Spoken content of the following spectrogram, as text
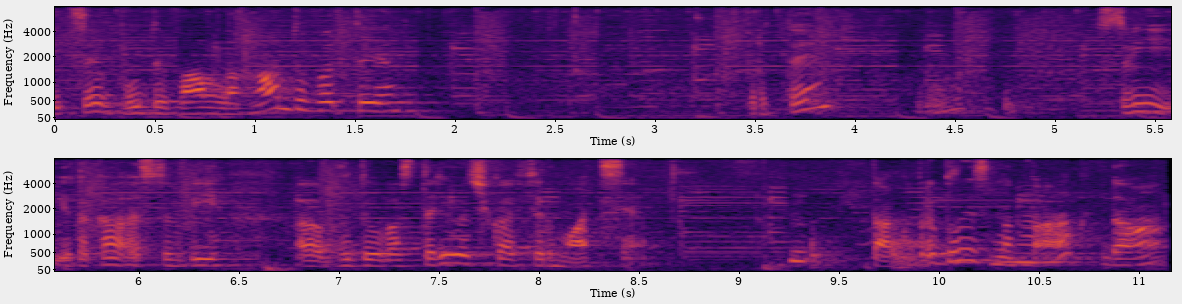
і це буде вам нагадувати про те, ну, свій така собі е, буде у вас тарілочка афірмація. Так, приблизно Мгм. так. Да.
